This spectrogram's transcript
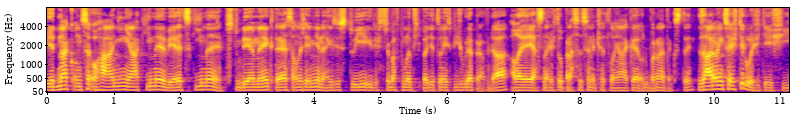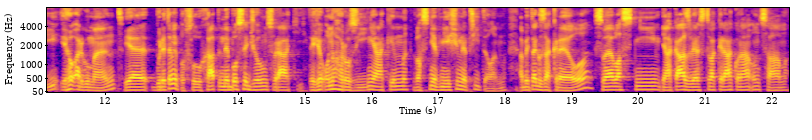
Jednak on se ohání nějakými vědeckými studiemi, které samozřejmě neexistují, i když třeba v tomhle případě to nejspíš bude pravda, ale je jasné, že to prase si nečetlo nějaké odborné texty. Zároveň, co je ještě důležitější, jeho argument je, budete mi poslouchat, nebo se Jones vrátí. Takže on hrozí nějakým vlastně vnějším nepřítelem, aby tak zakryl své vlastní nějaká zvěrstva, která koná on sám.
